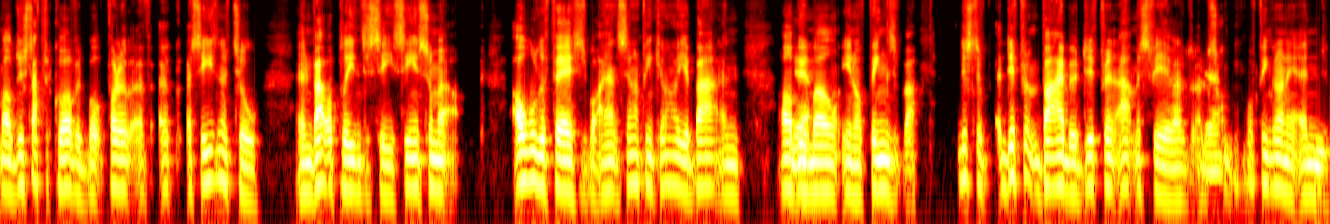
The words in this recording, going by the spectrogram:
well, just after COVID, but for a, a, a, season or two, and that was pleasing to see, seeing some uh, older faces. But I answered, I'm thinking, oh, you're back, and oh, all yeah. being well, you know, things, but just a, a different vibe, a different atmosphere. I, I just yeah. finger on it, and mm.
